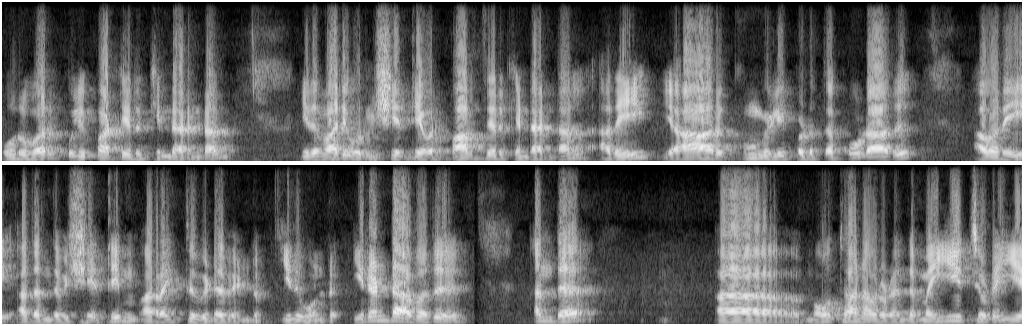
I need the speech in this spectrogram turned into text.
ஒருவர் குளிப்பாட்டு இருக்கின்றார் என்றால் இது மாதிரி ஒரு விஷயத்தை அவர் பார்த்து இருக்கின்றார் என்றால் அதை யாருக்கும் வெளிப்படுத்தக்கூடாது. அவரை அது அந்த விஷயத்தை மறைத்து விட வேண்டும். இது ஒன்று. இரண்டாவது அந்த மௌத்தானவருடைய அந்த மையத்துடைய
